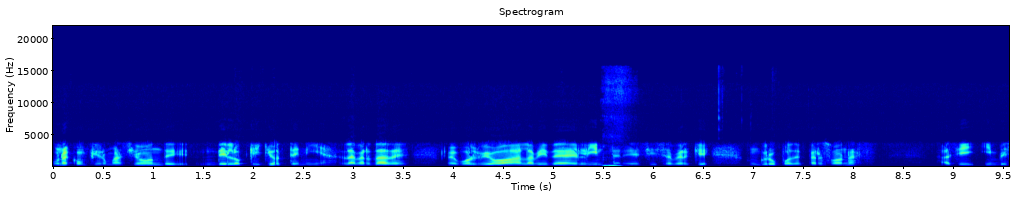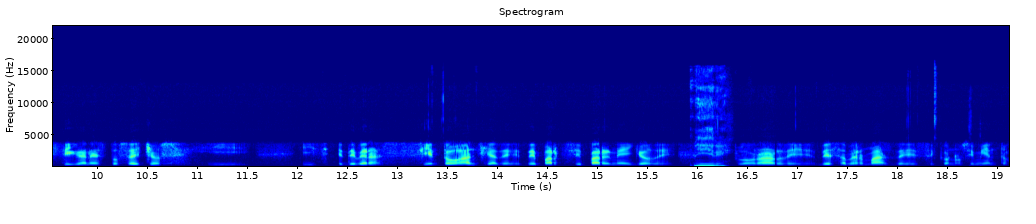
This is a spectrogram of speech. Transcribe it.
una confirmación de, de lo que yo tenía. La verdad eh, me volvió a la vida el interés y saber que un grupo de personas así investigan estos hechos y, y de veras siento ansia de, de participar en ello, de explorar, de, de, saber más de ese conocimiento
